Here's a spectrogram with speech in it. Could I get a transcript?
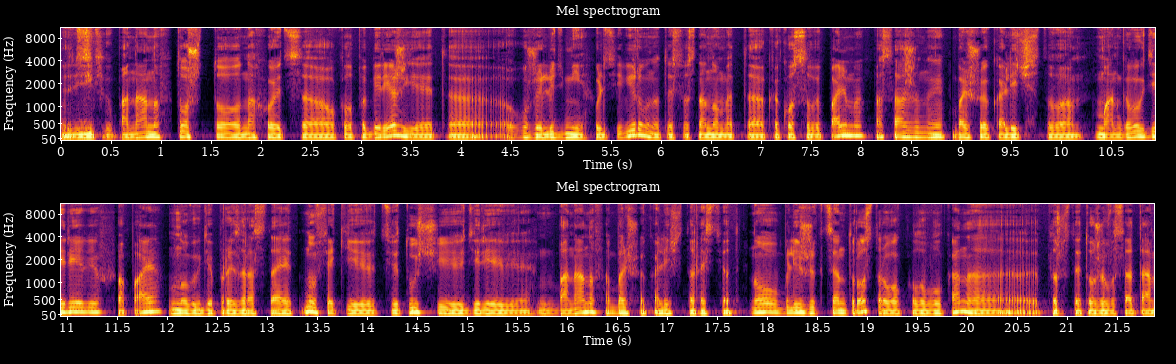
диких бананов. То, что находится около побережья, это уже людьми культивировано, то есть в основном это кокосовые пальмы посаженные, большое количество манговых деревьев, папайя много где произрастает, ну всякие цветущие деревья, бананов большое количество растет. Но ближе к центру острова, около вулкана, э, потому что это уже высота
